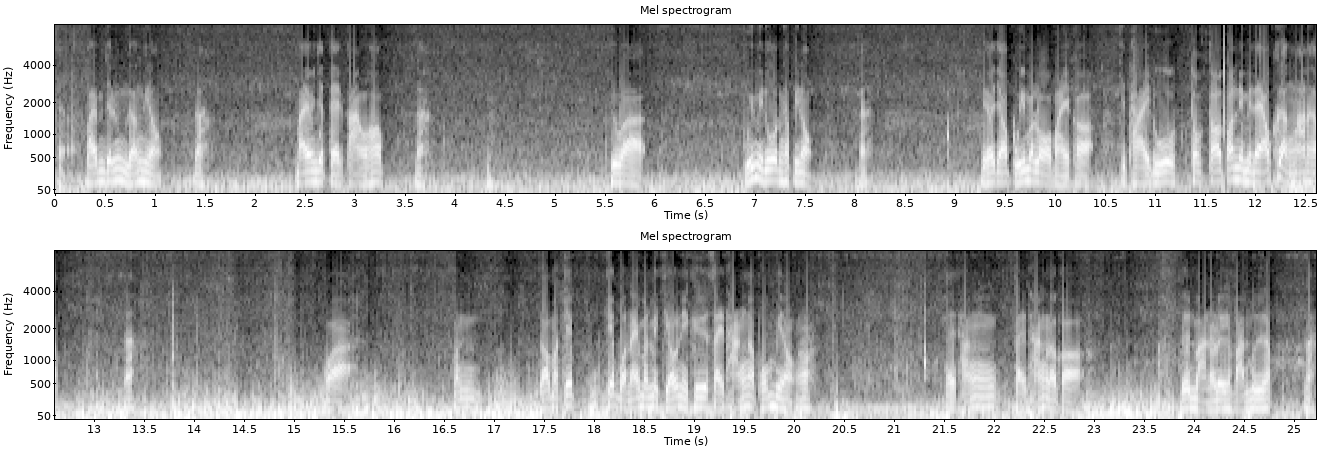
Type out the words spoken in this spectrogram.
เนี่ยใบมันจะเหลืองๆนี่เนาะนะใบมันจะแตกต่างกันครับนะคือว่า ปุ๋ยไม่โดนครับพี่น้องนะเดี๋ยวจะเอาปุ๋ยมาหล่อใหม่ก็จิถ่ายดูตอนตอนนี้ไม่ได้เอาเครื่องมานะครับนะว่ามันเรามาเก็บเก็บบ่อไหนมันไม่เขียวนี่คือใส่ถังครับผมพี่น้องเนาะใส่ถังใส่ถังแล้วก็เดินหวานเอาเลยหวานมือครับนะ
